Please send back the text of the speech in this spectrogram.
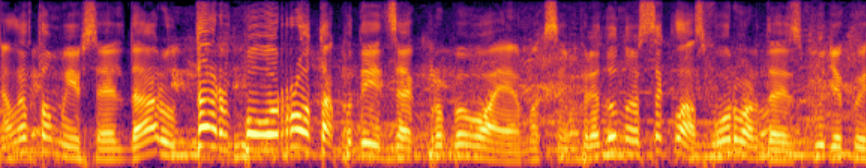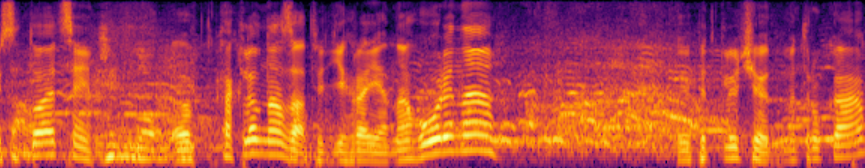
Але втомився Ельдар. Удар по воротах. Подивіться, як пробиває Максим Прядун. Ось це клас форварда з будь-якої ситуації. Е, Хахльов назад відіграє Нагоріна. І Підключив Дмитрука.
